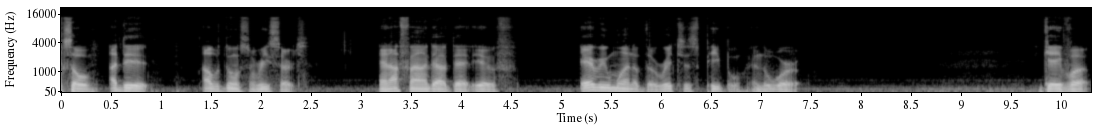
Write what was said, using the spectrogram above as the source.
So I did, I was doing some research and I found out that if every one of the richest people in the world gave up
